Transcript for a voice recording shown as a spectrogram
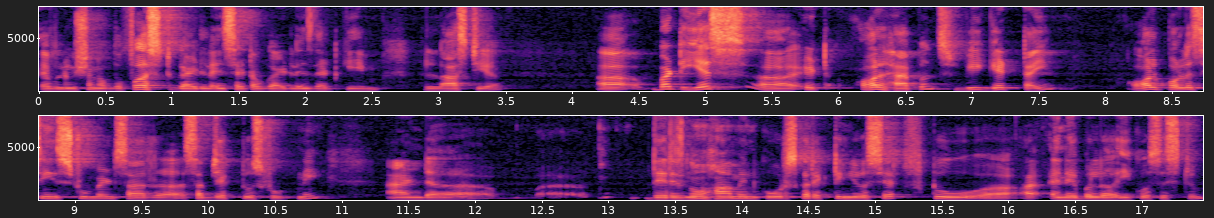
evolution of the first guidelines, set of guidelines that came last year. Uh, but yes, uh, it all happens. We get time. All policy instruments are uh, subject to scrutiny, and there is no harm in course correcting yourself to enable an ecosystem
